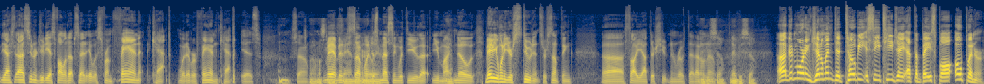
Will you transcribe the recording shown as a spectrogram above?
Yes, uh, Sooner Judy has followed up, said it was from Fan Cap, whatever Fan Cap is. So Well, may have been a been fan there someone just messing with you that you might know. Maybe one of your students or something uh, saw you out there shooting and wrote that. I don't maybe know. so. Maybe so. Uh, good morning, gentlemen. Did Toby see TJ at the baseball opener?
